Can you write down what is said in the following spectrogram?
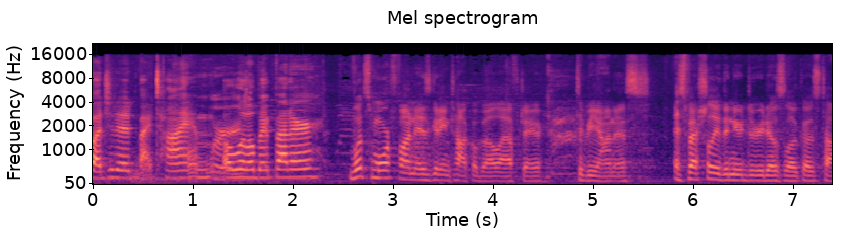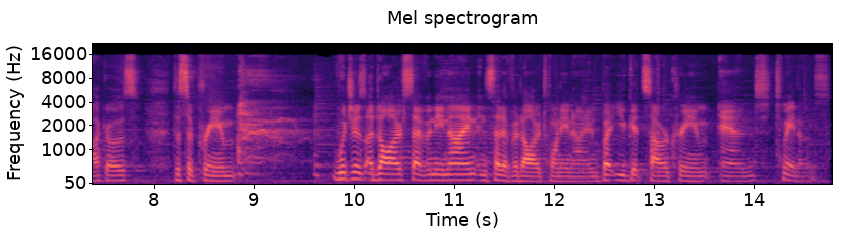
budgeted my time a little bit better. What's more fun is getting Taco Bell after, to be honest. Especially the new Doritos Locos tacos, the Supreme, which is $1.79 instead of $1.29, but you get sour cream and tomatoes.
